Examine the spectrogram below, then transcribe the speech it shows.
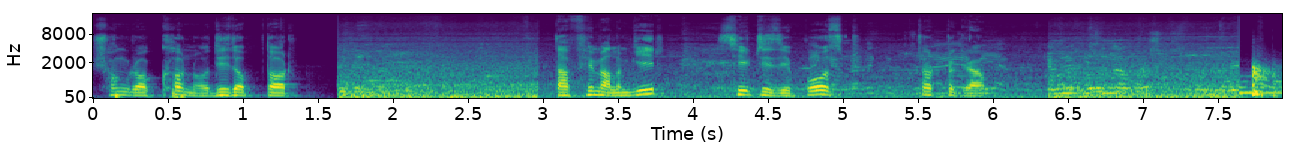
সংরক্ষণ অধিদপ্তর। Tafim Alamgir, CTG post, Chattogram. 오늘 고생하셨습니다.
